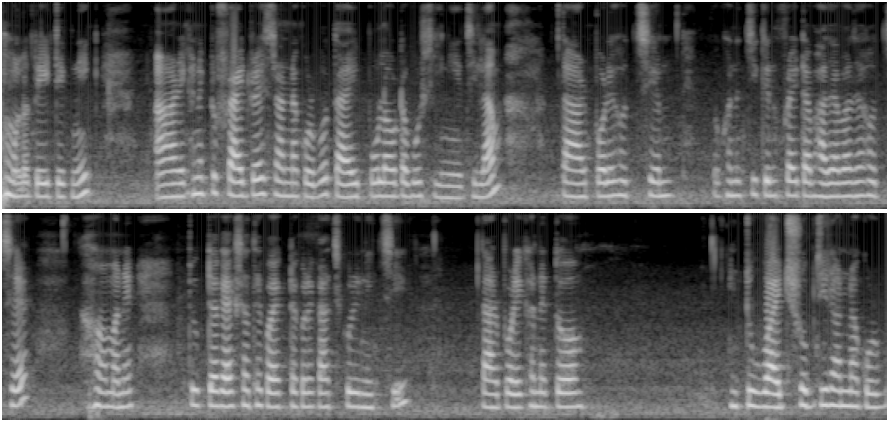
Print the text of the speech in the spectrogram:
মূলত এই টেকনিক আর এখানে একটু ফ্রাইড রাইস রান্না করব, তাই পোলাওটা বসিয়ে নিয়েছিলাম। তারপরে হচ্ছে ওখানে চিকেন ফ্রাইটা ভাজা ভাজা হচ্ছে। মানে টুকটাক একসাথে কয়েকটা করে কাজ করে নিচ্ছি। তারপর এখানে তো একটু হোয়াইট সবজি রান্না করব।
